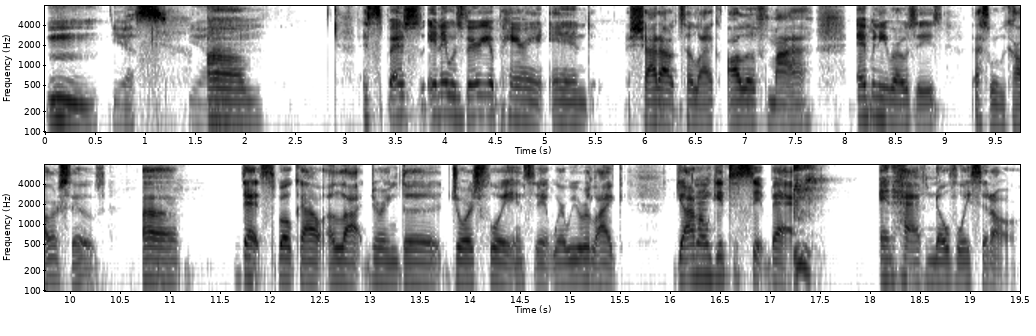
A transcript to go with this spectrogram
Mm, yes. Yeah. Um, especially and it was very apparent and shout out to like all of my ebony roses that's what we call ourselves uh, that spoke out a lot during the george floyd incident where we were like y'all don't get to sit back and have no voice at all.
